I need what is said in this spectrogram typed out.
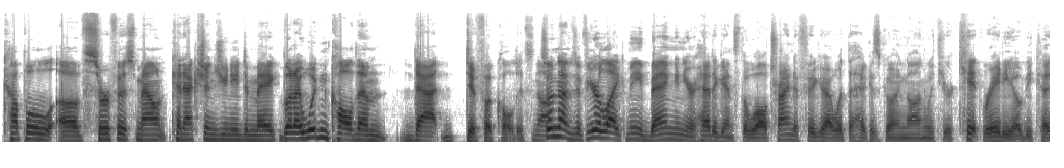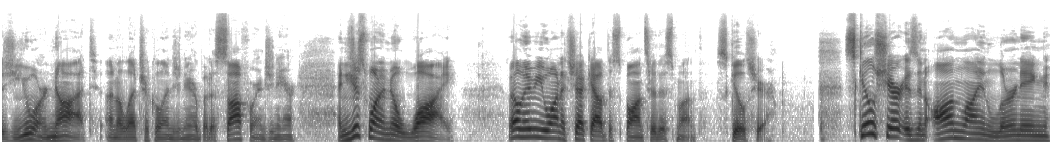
couple of surface mount connections you need to make, but I wouldn't call them that difficult. It's not. Sometimes if you're like me, banging your head against the wall, trying to figure out what the heck is going on with your kit radio because you are not an electrical engineer, but a software engineer, and you just want to know why. Well, maybe you want to check out the sponsor this month, Skillshare. Skillshare is an online learning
